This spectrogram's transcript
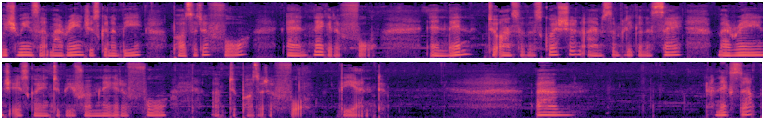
which means that my range is going to be positive 4 and negative 4. And then to answer this question, I'm simply going to say my range is going to be from negative 4 up to positive 4, the end. Um, next up,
